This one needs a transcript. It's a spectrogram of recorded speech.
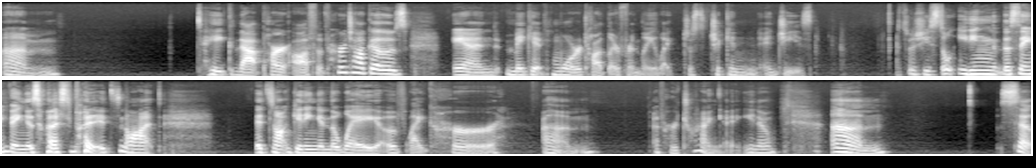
um take that part off of her tacos and make it more toddler friendly, like just chicken and cheese. So she's still eating the same thing as us, but it's not it's not getting in the way of like her um of her trying it, you know. Um so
